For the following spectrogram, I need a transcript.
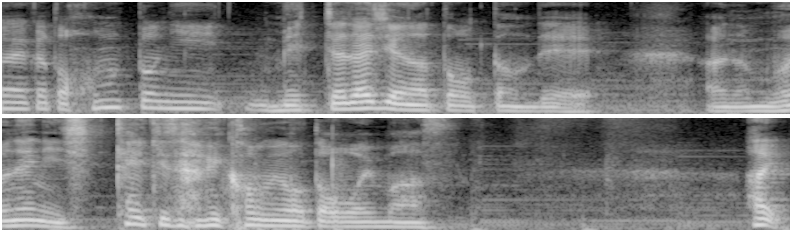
え方本当にめっちゃ大事やなと思ったので、あの、胸にしっかり刻み込むようと思います。はい。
